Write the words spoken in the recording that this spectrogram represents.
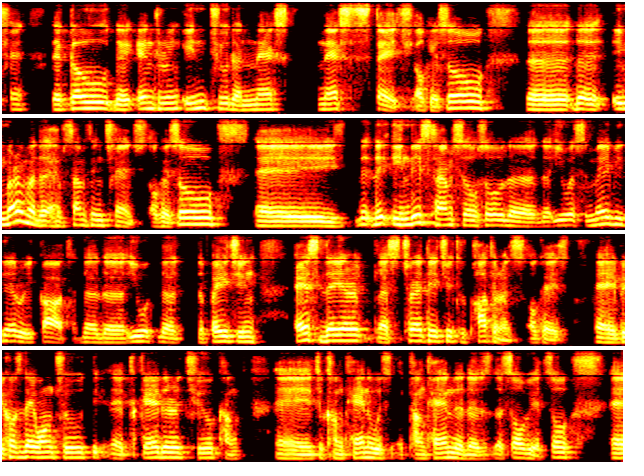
they go, they entering into the next next stage. Okay, so the the environment have something changed. Okay, so uh, the, the, in this time, so so the the U.S. maybe they regard the the the the Beijing as their strategic partners. Okay, uh, because they want to uh, together to con to contend with contend the, the Soviet. So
